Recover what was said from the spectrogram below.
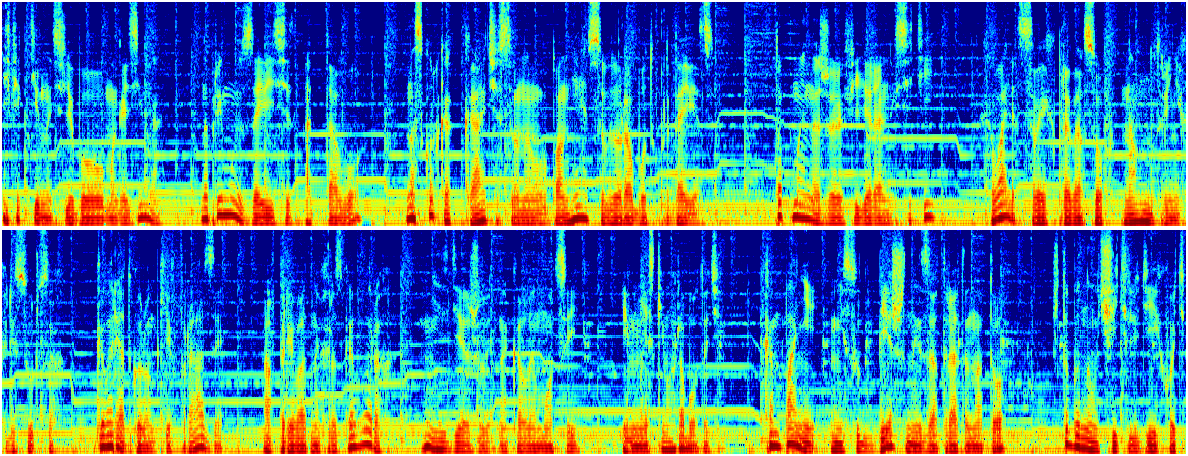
Эффективность любого магазина напрямую зависит от того, насколько качественно выполняет свою работу продавец. Топ-менеджеры федеральных сетей хвалят своих продавцов на внутренних ресурсах, говорят громкие фразы, а в приватных разговорах не сдерживают накал эмоций. Им не с кем работать. Компании несут бешеные затраты на то, чтобы научить людей хоть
